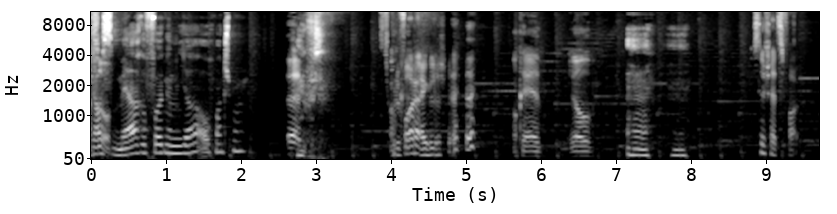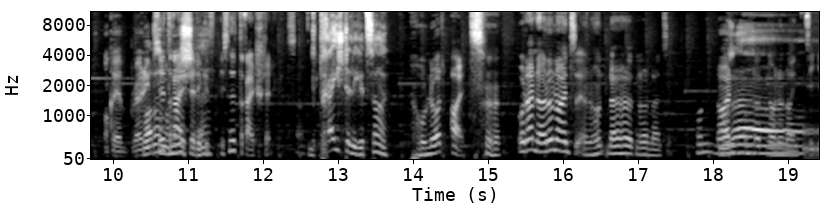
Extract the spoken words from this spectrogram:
Ach gab's so. mehrere Folgen im Jahr auch manchmal? Das ist eine gute Frage eigentlich. Okay, yo, Ist eine Schätzfrage. okay, ready? Ist eine noch nicht, dreistellige, äh. ist eine dreistellige Zahl. Eine dreistellige Zahl. 101. Oder 99. 999. 999.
